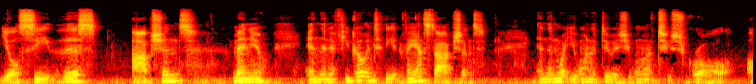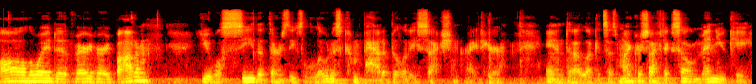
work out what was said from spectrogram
You'll see this Options menu, and then if you go into the Advanced Options and then what you want to do is you want to scroll all the way to the very very bottom. You will see that there's these Lotus compatibility section right here. And uh, look it says Microsoft Excel menu key.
